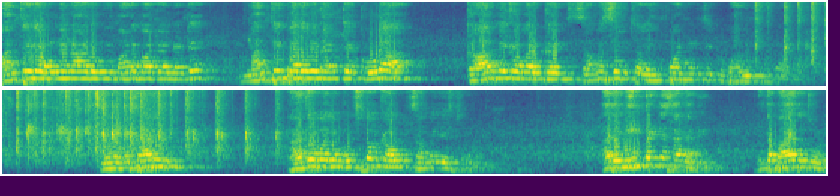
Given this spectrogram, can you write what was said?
మంత్రిగా ఉన్ననాడు ఈ మాట మాట్లాడినంటే మంత్రి పదవి కంటే కూడా కార్మిక వర్గ సమస్యలు చాలా ఇంపార్టెంట్ చెప్పి భావించుకున్నాను నేను ఒకసారి హైదరాబాద్ మున్సిపల్ కార్మిక సమ్మె చేస్తున్నాను. అది నేను పెట్టే సంగతి ఇంత బాధ్యత చూడు.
